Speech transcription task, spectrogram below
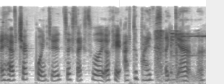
I have checkpointed successfully. Okay, I have to buy this again.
